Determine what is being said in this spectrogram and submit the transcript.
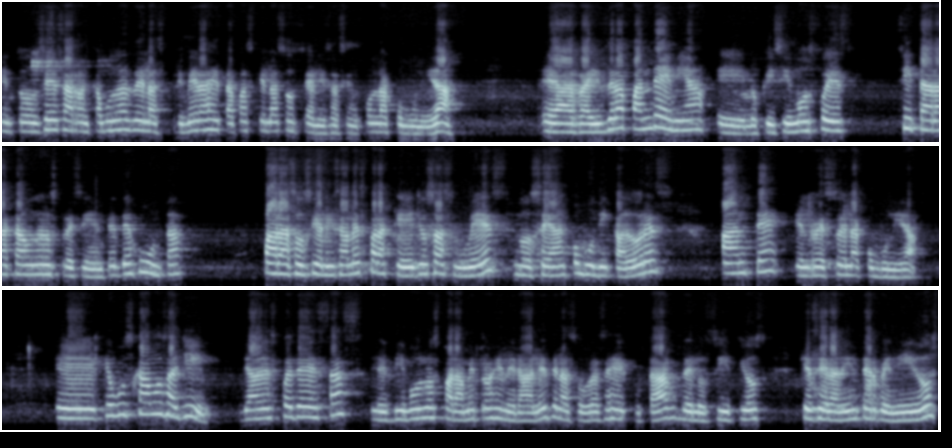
entonces arrancamos una de las primeras etapas que es la socialización con la comunidad. Eh, a raíz de la pandemia, eh, lo que hicimos fue citar a cada uno de los presidentes de junta para socializarles para que ellos a su vez nos sean comunicadores ante el resto de la comunidad. Eh, ¿Qué buscamos allí? Ya después de estas, les dimos los parámetros generales de las obras a ejecutar, de los sitios que serán intervenidos.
